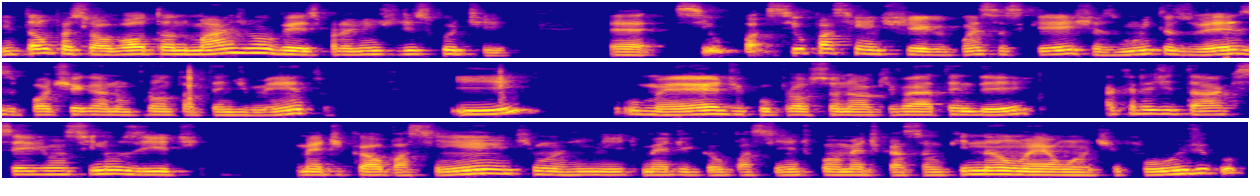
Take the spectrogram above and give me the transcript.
Então, pessoal, voltando mais uma vez para a gente discutir, é, se, o, se o paciente chega com essas queixas, muitas vezes pode chegar num pronto atendimento e o médico, o profissional que vai atender, acreditar que seja uma sinusite, medicar o paciente, uma rinite, medicar o paciente com uma medicação que não é um antifúngico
